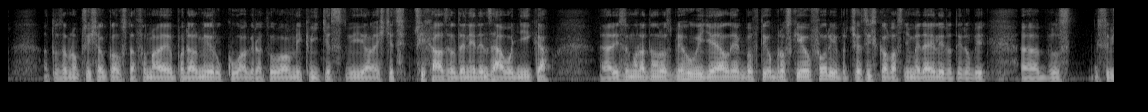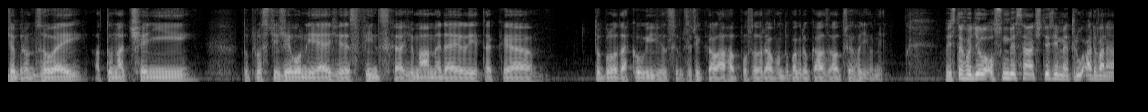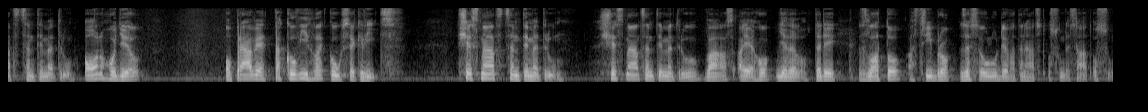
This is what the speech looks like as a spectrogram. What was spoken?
A to za mnou přišel Klaus Staffelmeier, podal mi ruku a gratuloval mi k vítězství, ale ještě přicházel ten jeden závodník a já když jsem mu na tom rozběhu viděl, jak byl v té obrovské euforii, protože získal vlastně medaily do té doby, eh, byl myslím, že bronzový a to nadšení, to prostě, že on je, že je z Finska, že má medaily, tak já, to bylo takový, že jsem si říkal, aha, pozor, a on to pak dokázal, přehodil mě. Vy jste hodil 84 metrů a 12 centimetrů. On hodil o právě takovýhle kousek víc. 16 centimetrů. 16 centimetrů vás a jeho dělilo, tedy zlato a stříbro ze Soulu 1988.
